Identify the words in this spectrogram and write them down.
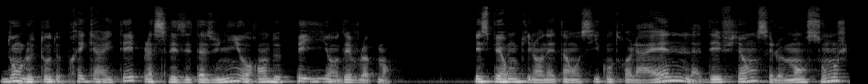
dont le taux de précarité place les États-Unis au rang de pays en développement. Espérons qu'il en est un aussi contre la haine, la défiance et le mensonge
